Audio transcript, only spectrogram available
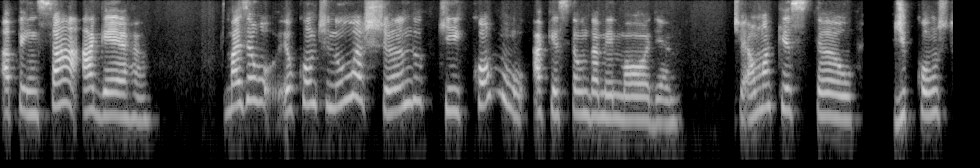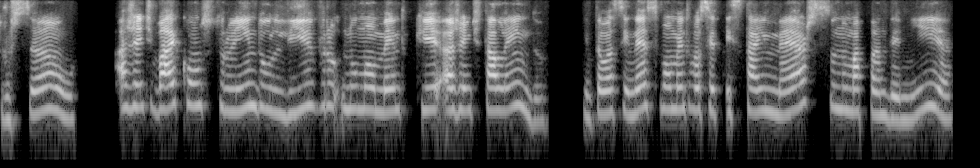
a pensar a guerra. Mas eu, eu continuo achando que, como a questão da memória é uma questão de construção, a gente vai construindo o livro no momento que a gente está lendo. Então, assim, nesse momento você está imerso numa pandemia,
